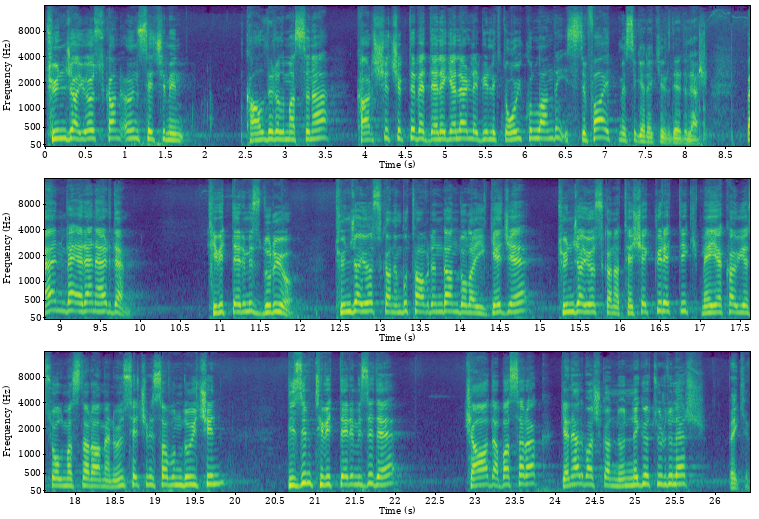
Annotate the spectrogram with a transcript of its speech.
Tuncay Özkan ön seçimin kaldırılmasına karşı çıktı ve delegelerle birlikte oy kullandı. İstifa etmesi gerekir dediler. Ben ve Eren Erdem tweetlerimiz duruyor. Tuncay Özkan'ın bu tavrından dolayı gece Tuncay Özkan'a teşekkür ettik. MYK üyesi olmasına rağmen ön seçimi savunduğu için bizim tweetlerimizi de kağıda basarak genel başkanın önüne götürdüler. Peki.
